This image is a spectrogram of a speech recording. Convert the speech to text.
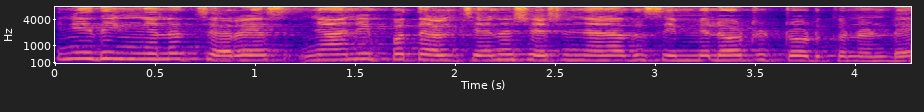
ഇനി ഇതിങ്ങനെ ചെറിയ ഞാനിപ്പോൾ തിളച്ചതിന് ശേഷം ഞാനത് സിമ്മിലോട്ട് ഇട്ട് കൊടുക്കുന്നുണ്ട്.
